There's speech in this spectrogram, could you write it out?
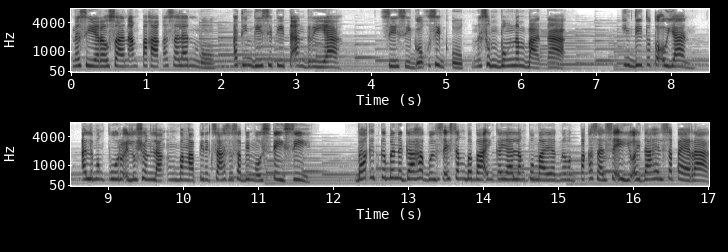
na siya raw sana ang pakakasalan mo at hindi si Tita Andrea. Sisigok-sigok na sumbong ng bata. Hindi totoo yan. Alam mong puro ilusyon lang ang mga pinagsasasabi mo, Stacy. Bakit ka ba naghahabol sa isang babaeng kaya lang pumayag na magpakasal sa iyo ay dahil sa pera?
